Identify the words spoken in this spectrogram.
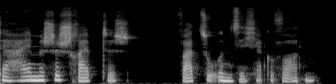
Der heimische Schreibtisch war zu unsicher geworden.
